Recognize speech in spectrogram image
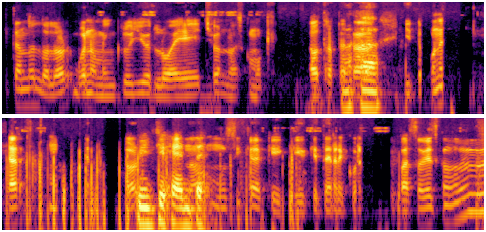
quitando el dolor, bueno, me incluyo, lo he hecho, no es como que la otra Ajá, y te pones a escuchar pinche ¿no? gente. Música que, que, que te recuerda lo que pasó y es como, "Uy,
